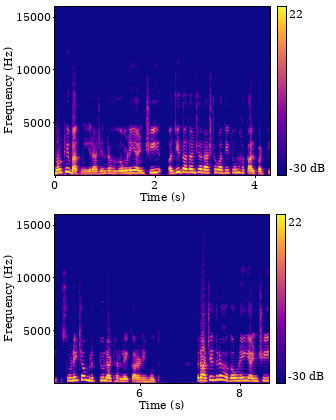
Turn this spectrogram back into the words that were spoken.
मोठी बातमी. राजेंद्र हगवणे यांची अजितदादांच्या राष्ट्रवादीतून हकालपट्टी. सुनेच्या मृत्यूला ठरले कारणीभूत. राजेंद्र हगवणे यांची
